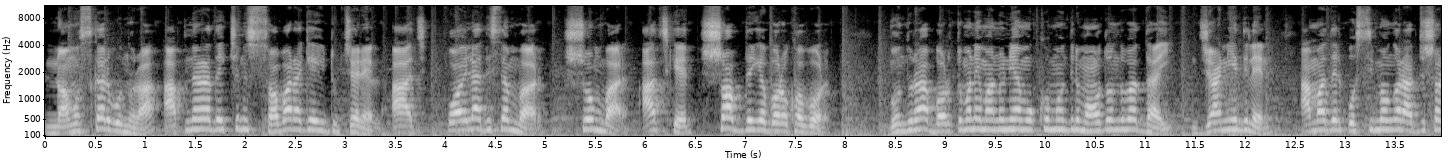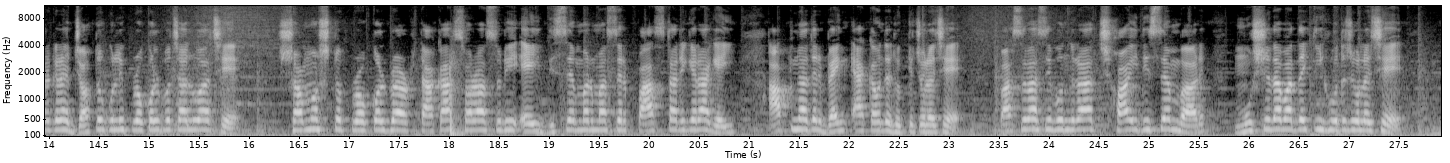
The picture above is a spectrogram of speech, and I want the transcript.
নমস্কার বন্ধুরা, আপনারা দেখছেন সবার আগে ইউটিউব চ্যানেল। আজ পয়লা ডিসেম্বর, সোমবার, আজকের সব থেকে বড় খবর। বন্ধুরা, বর্তমানে মাননীয় মুখ্যমন্ত্রী মমতা বন্দ্যোপাধ্যায় জানিয়ে দিলেন, আমাদের পশ্চিমবঙ্গ রাজ্য সরকারের যতগুলি প্রকল্প চালু আছে, সমস্ত প্রকল্পের টাকা সরাসরি এই ডিসেম্বর মাসের পাঁচ তারিখের আগেই আপনাদের ব্যাংক অ্যাকাউন্টে ঢুকতে চলেছে। পাশাপাশি বন্ধুরা, ছয় ডিসেম্বর মুর্শিদাবাদে কি হতে চলেছে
